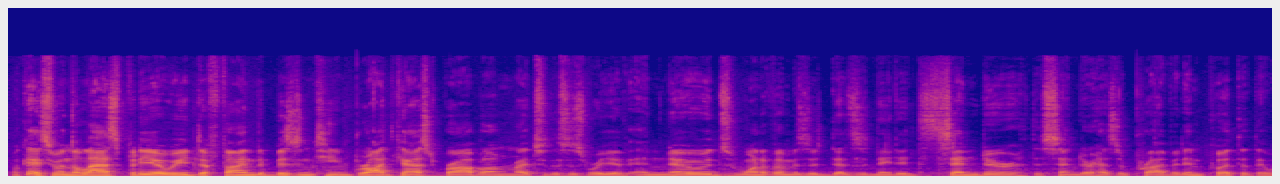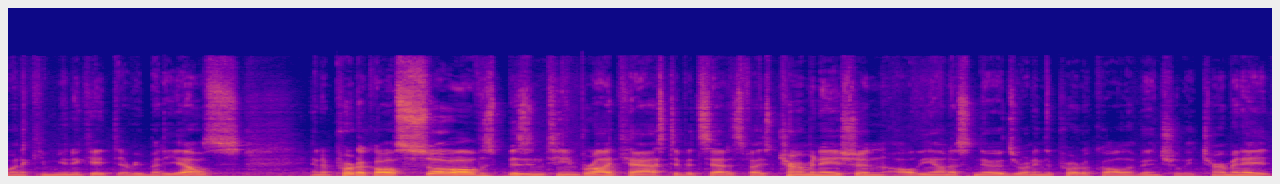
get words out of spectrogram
Okay, so in the last video, we defined the Byzantine broadcast problem, right? So this is where you have n nodes. One of them is a designated sender. The sender has a private input that they want to communicate to everybody else. And a protocol solves Byzantine broadcast if it satisfies termination. All the honest nodes running the protocol eventually terminate.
